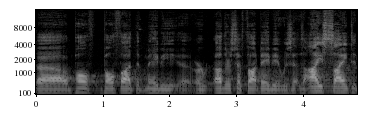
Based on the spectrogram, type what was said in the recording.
uh, Paul, Paul thought that maybe, uh, or others have thought maybe it was eyesight. It,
